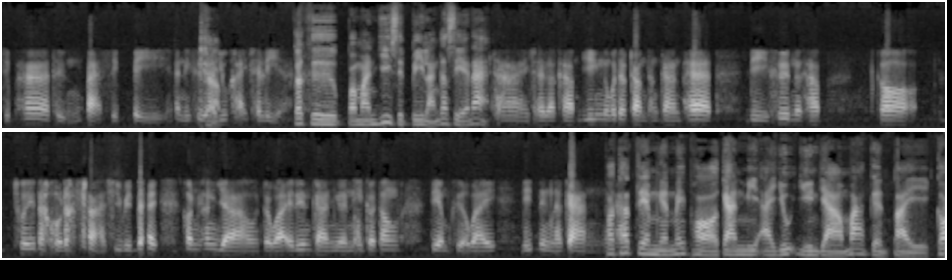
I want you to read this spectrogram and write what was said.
75ถึง80 ปี อันนี้คือครับอายุขัยเฉลี่ย ก็คือประมาณ 20 ปีหลังเกษียณน่ะ ใช่ใช่แล้วครับ ยิ่งนวัตกรรมทางการแพทย์ดีขึ้นนะครับ ก็ ช่วยเรารักษาชีวิตได้ค่อนข้างยาว แต่ว่าไอ้เรื่องการเงินนี่ก็ต้องเตรียมเผื่อไว้นิดนึงแล้วกัน เพราะนะคถ้าบเตรียมเงินไม่พอการมีอายุยืนยาวมากเกินไป ก็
